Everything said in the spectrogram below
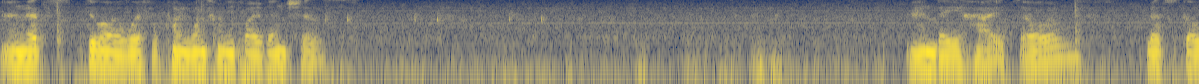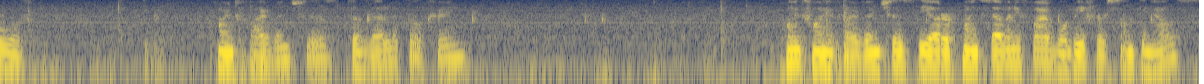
And let's do a width of 0.125 inches and a height of let's go with 0.5 inches. Does that look okay? 0.25 inches. The other 0.75 will be for something else.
